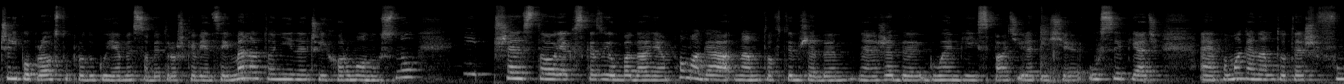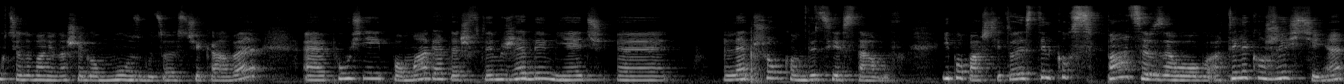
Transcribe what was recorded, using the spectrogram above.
Czyli po prostu produkujemy sobie troszkę więcej melatoniny, czyli hormonu snu, i przez to, jak wskazują badania, pomaga nam to w tym, żeby, żeby głębiej spać i lepiej się usypiać. E, pomaga nam to też w funkcjonowaniu naszego mózgu, co jest ciekawe. E, później pomaga też w tym, żeby mieć e, lepszą kondycję stawów. I popatrzcie, to jest tylko spacer załogo, a tyle korzyści, nie?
